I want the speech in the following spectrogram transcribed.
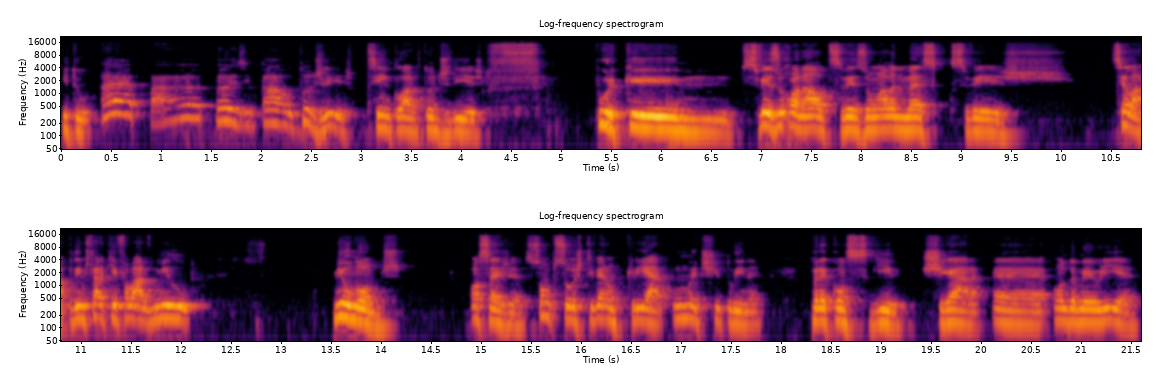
E tu, ah pá, pois e tal, todos os dias. Sim, claro, todos os dias. Porque hum, se vês o Ronaldo, se vês um Elon Musk, se vês, sei lá, podemos estar aqui a falar de mil, mil nomes. Ou seja, são pessoas que tiveram que criar uma disciplina para conseguir chegar a onde a maioria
